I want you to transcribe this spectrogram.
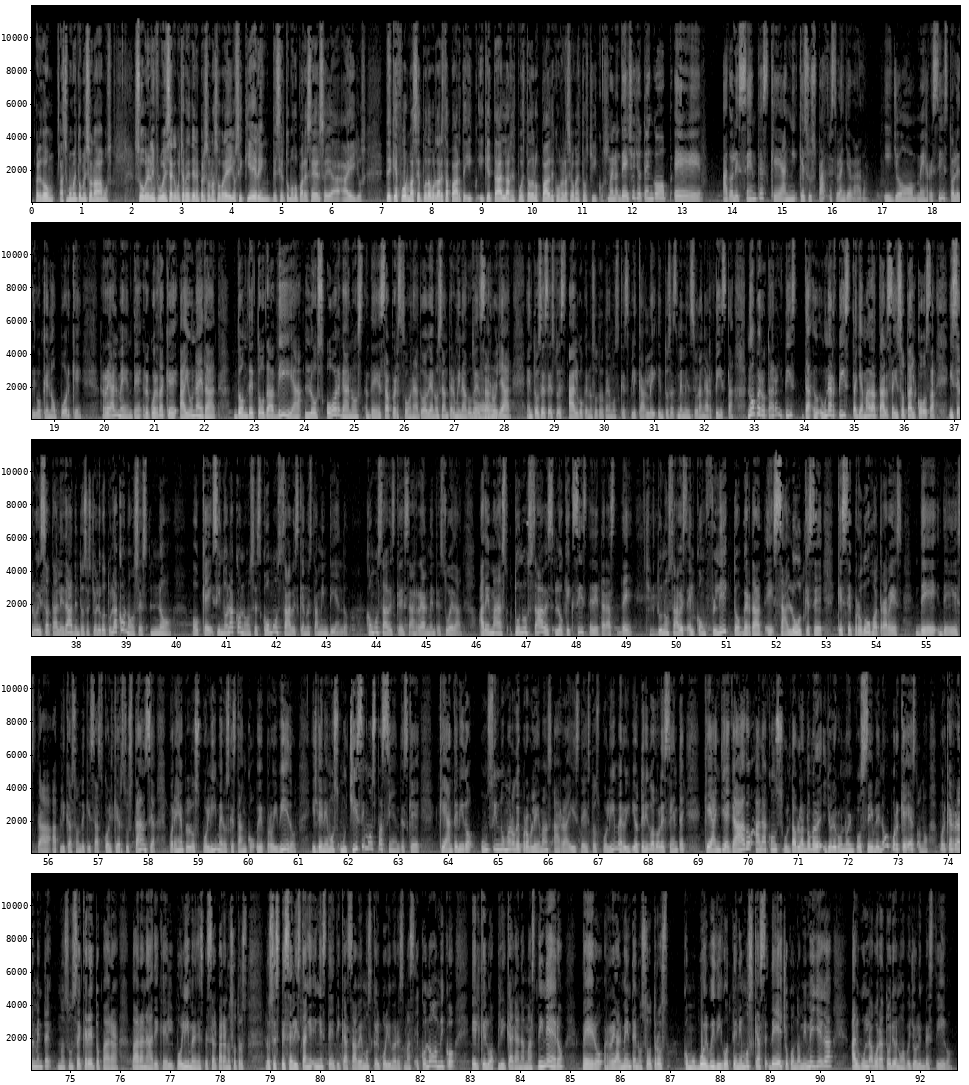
perdón, hace un momento mencionábamos, sobre la influencia que muchas veces tienen personas sobre ellos y quieren, de cierto modo, parecerse a, a ellos? ¿De qué forma se puede abordar esta parte y, y qué tal la respuesta de los padres con relación a estos chicos? Bueno, de hecho yo tengo eh, adolescentes que, han, que sus padres lo han llevado y yo me resisto, le digo que no porque realmente recuerda que hay una edad donde todavía los órganos de esa persona todavía no se han terminado de No. desarrollar. Entonces esto es algo que nosotros tenemos que explicarle. Entonces me mencionan artista. No, pero tal artista, una artista llamada tal se hizo tal cosa y se lo hizo a tal edad. Entonces yo le digo, ¿tú la conoces? No. Ok, si no la conoces, ¿cómo sabes que no está mintiendo? ¿Cómo sabes que esa realmente es su edad? Además, tú no sabes lo que existe detrás de. Tú no sabes el conflicto, ¿verdad? Eh, salud que se, que se produjo a través de, de esta aplicación de quizás cualquier sustancia. Por ejemplo, los polímeros que están eh, prohibidos. Y tenemos muchísimos pacientes que, que han tenido un sinnúmero de problemas a raíz de estos polímeros. Y yo he tenido adolescentes que han llegado a la consulta hablándome de, y yo le digo, no, imposible. No, ¿por qué esto? No, porque realmente no es un secreto para, para nadie que el polímero, en especial para nosotros, los especialistas en, en estética, sabemos que el polímero es más económico, el que lo aplica gana más dinero, pero realmente nosotros como vuelvo y digo, tenemos que hacer, de hecho, cuando a mí me llega algún laboratorio nuevo, yo lo investigo.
